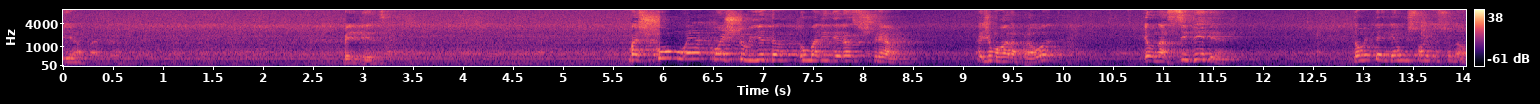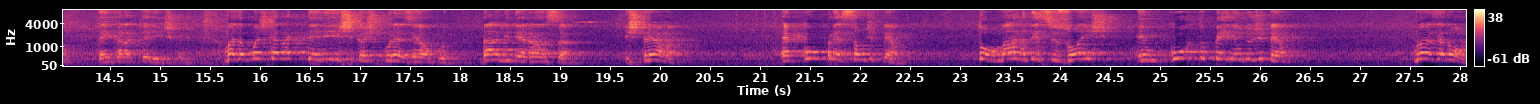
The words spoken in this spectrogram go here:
E rapaz, beleza. Mas como é construída uma liderança extrema? É de uma hora para outra? Eu nasci líder? Não entendemos só isso não. Tem características. Mas algumas características, por exemplo, da liderança extrema é compressão de tempo. Tomar decisões em um curto período de tempo. Não é, Zeron?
